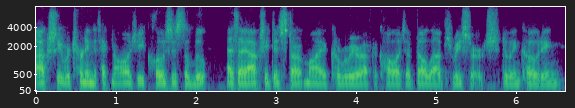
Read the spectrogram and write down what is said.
Actually, returning to technology closes the loop, as I actually did start my career after college at Bell Labs Research, doing coding,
